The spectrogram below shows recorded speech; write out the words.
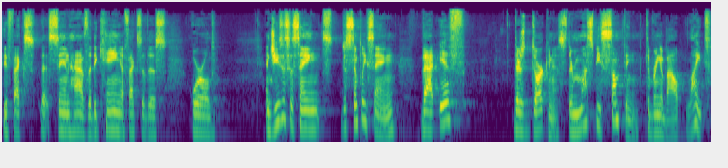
the effects that sin has, the decaying effects of this world. And Jesus is saying, just simply saying, that if there's darkness, there must be something to bring about light.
